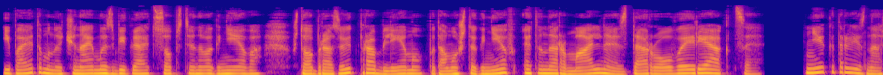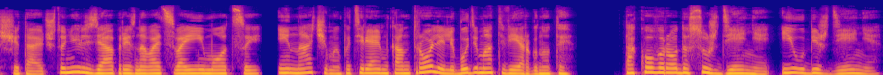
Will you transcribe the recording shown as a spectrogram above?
и поэтому начинаем избегать собственного гнева, что образует проблему, потому что гнев — это нормальная, здоровая реакция. Некоторые из нас считают, что нельзя признавать свои эмоции, иначе мы потеряем контроль или будем отвергнуты. Такого рода суждения и убеждения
